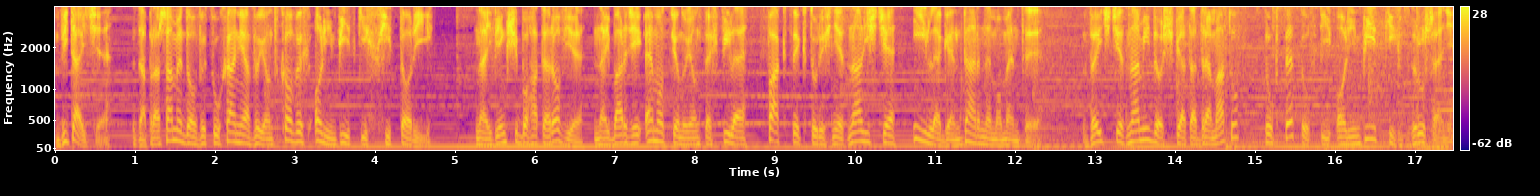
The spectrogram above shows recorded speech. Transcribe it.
Witajcie. Zapraszamy do wysłuchania wyjątkowych olimpijskich historii. Najwięksi bohaterowie, najbardziej emocjonujące chwile, fakty, których nie znaliście i legendarne momenty. Wejdźcie z nami do świata dramatów, sukcesów i olimpijskich wzruszeń.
